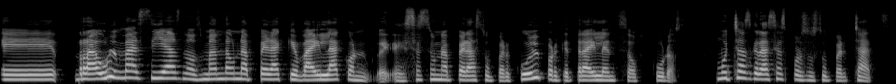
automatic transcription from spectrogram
Eh, Raúl Macías nos manda una pera que baila con, eh, esa es una pera súper cool porque trae lentes oscuros. Muchas gracias por sus super chats.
